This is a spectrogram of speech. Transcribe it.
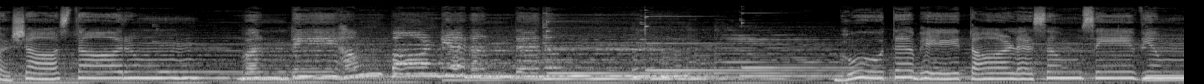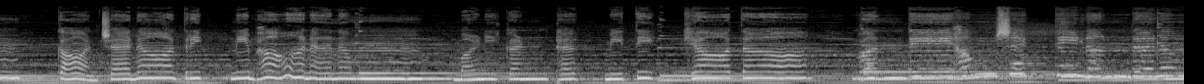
किरातरूपशास्तारम् वन्देऽहं पाण्ड्यनन्दनम्। भूतभेताळसंसेव्यम् काञ्चनाद्रिनिभाननम् मणिकण्ठमिति ख्याता वन्देऽहं शक्तिनन्दनम्।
